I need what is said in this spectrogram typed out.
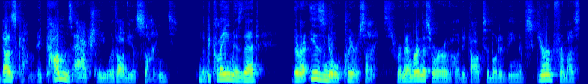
does come. It comes actually with obvious signs, but the claim is that there is no clear signs. Remember in the Surah of Hud, it talks about it being obscured from us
